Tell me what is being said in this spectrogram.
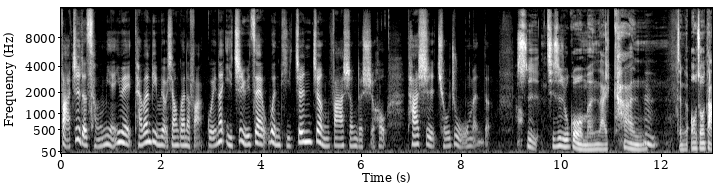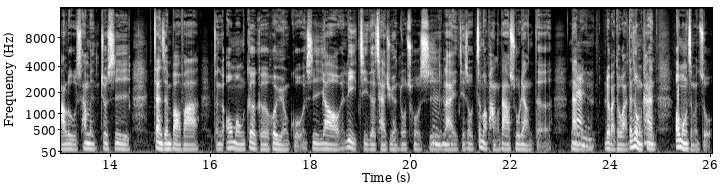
法治的层面，因为台湾并没有相关的法规，那以至于在问题真正发生的时候，他是求助无门的。是，其实如果我们来看整个欧洲大陆，他们就是战争爆发。整个欧盟各个会员国是要立即的采取很多措施来接受这么庞大数量的难民六百多万，但是我们看欧盟怎么做，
